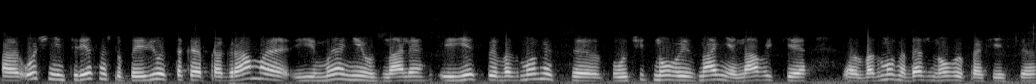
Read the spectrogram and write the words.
А, очень интересно, что появилась такая программа, и мы о ней узнали. И есть возможность э, получить новые знания, навыки, э, возможно, даже новую профессию.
